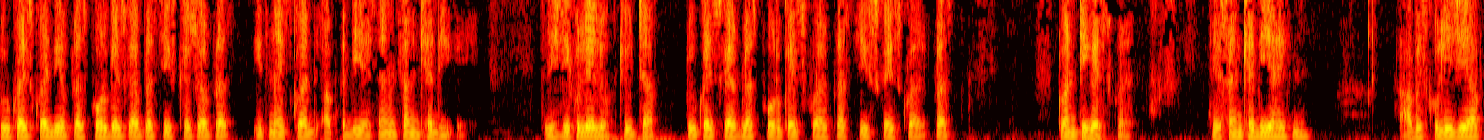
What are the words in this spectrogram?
टू का स्क्वायर दिया प्लस फोर का स्क्वायर प्लस सिक्स का स्क्वायर प्लस इतना स्क्वायर आपका दिया है, संख्या दी गई। तो इसी को ले लो, चुपचाप। टू का स्क्वायर प्लस फोर का स्क्वायर प्लस सिक्स का स्क्वायर प्लस ट्वेंटी का स्क्वायर। ये संख्या दिया है इसमें आप इसको लीजिए आप।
